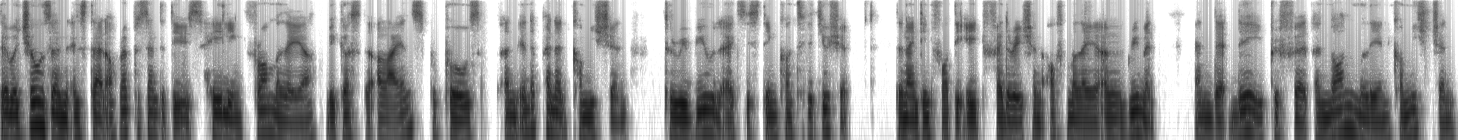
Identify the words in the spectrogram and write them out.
They were chosen instead of representatives hailing from Malaya because the alliance proposed an independent commission to review the existing constitution, the 1948 Federation of Malaya Agreement, and that they preferred a non-Malayan commission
